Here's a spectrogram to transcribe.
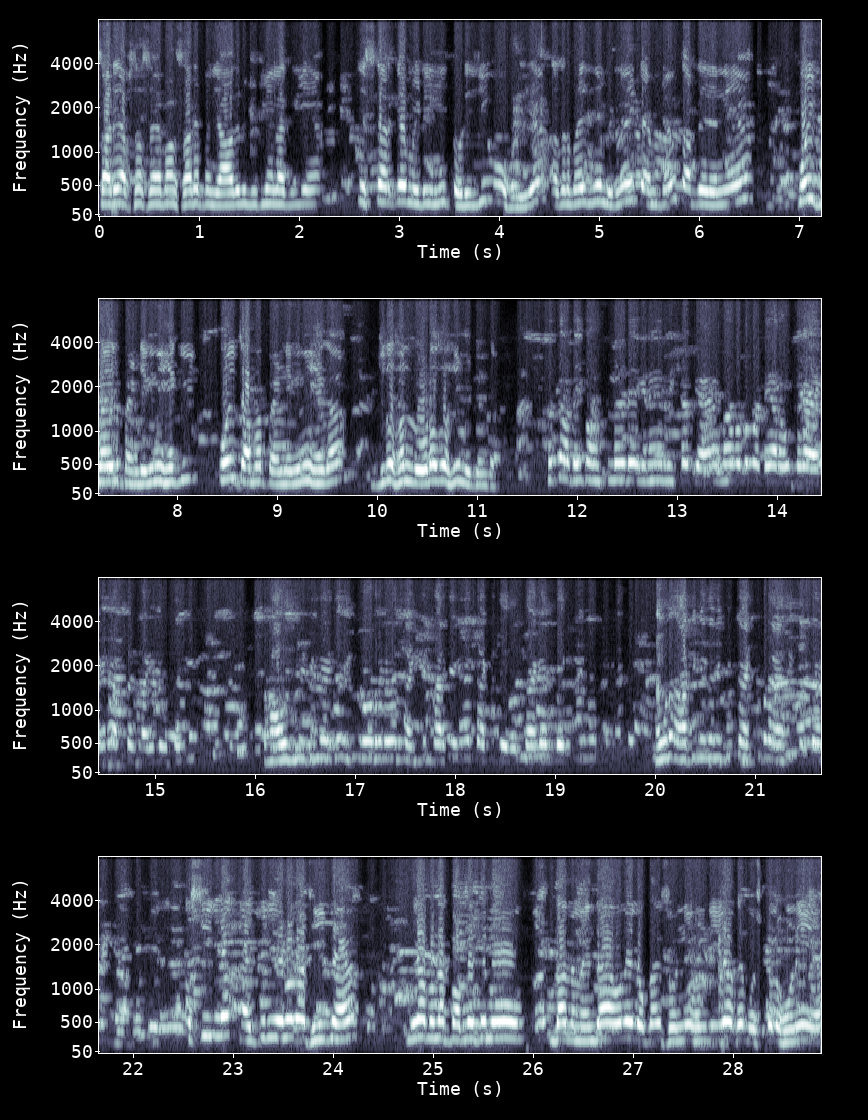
ਸਾਡੇ ਅਫਸਰ ਸਾਹਿਬਾਨ ਸਾਰੇ ਪੰਜਾਬ ਦੇ ਵਿੱਚ ਡਿਊਟੀਆਂ ਲੱਗ ਗਈਆਂ ਇਸ ਕਰਕੇ ਮੀਟਿੰਗ ਨਹੀਂ ਥੋੜੀ ਜੀ ਉਹ ਹੋਈ ਹੈ ਅਦਰਵਾਈਜ਼ ਇਹ ਮੀਟਿੰਗਾਂ ਟਾਈਮ ਟਾਈਮ ਕਰਦੇ ਰਹਿੰਦੇ ਆ। ਕੋਈ ਫਾਈਲ ਪੈਂਡਿੰਗ ਨਹੀਂ ਹੈਗੀ ਕੋਈ ਕੰਮ ਪੈਂਡਿੰਗ ਨਹੀਂ ਹੈਗਾ। ਜਦੋਂ ਸਾਨੂੰ ਲੋੜ ਆ ਅਸੀਂ ਮੀਟਿੰਗ ਕਰਦੇ ਸੋ ਤੁਹਾਡੇ ਕਾਉਂਸਲਰ ਹੈਗੇ ਨੇ ਵਿਸ਼ਵ ਜੈਨ ਉਹਨਾਂ ਵੱਲੋਂ ਵੱਡੇ ਆਰੋਪ ਲਗਾਏ ਗਏ ਨੇ ਅਫਸਰ ਚਾਹੀ ਦੇ ਉੱਤੇ ਕਿ ਹਾਊਸ ਮੀਟਿੰਗ ਵਿੱਚ 1 ਕਰੋੜ ਰੁਪਏ ਦਾ ਸਾਈਕਲ ਕਰਕੇ ਕਹਿੰਦੇ ਚੈੱਕ ਦੇ ਦਿੱਤਾ ਗਿਆ। ਲੇਕਿਨ ਹੁਣ ਅੱਜ ਨੇ ਕਿ ਚੈੱਕ ਭਰਾਇਆ ਸੀ ਕਿਹਦਾ ਅਸੀਂ ਜਿਹੜਾ ਐਕਚੁਅਲੀ ਉਹਨਾਂ ਦਾ ਠੀਕ ਹੈ ਜਿਹੜਾ ਬੰਦਾ ਪਬਲਿਕ ਨੂੰ ਦਾ ਨੁਮਾਇੰਦਾ ਹੈ, ਉਹਨੇ ਲੋਕਾਂ ਦੀ ਸੁਣਨੀ ਹੁੰਦੀ ਹੈ ਫਿਰ ਮੁਸ਼ਕਲ ਹੋਣੀ ਹੈ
